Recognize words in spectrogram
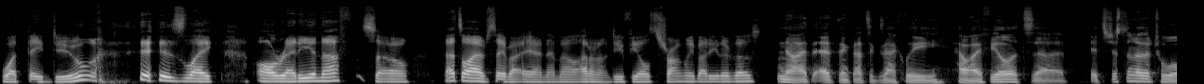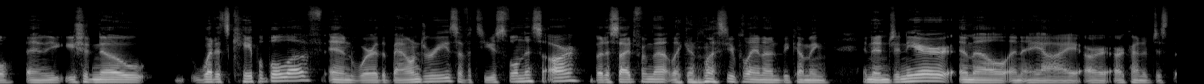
what they do is like already enough. So that's all I have to say about AI and ML. I don't know. Do you feel strongly about either of those? No, I, th- I think that's exactly how I feel. It's uh, it's just another tool, and you, you should know what it's capable of and where the boundaries of its usefulness are. But aside from that, like unless you plan on becoming an engineer, ML and AI are are kind of just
